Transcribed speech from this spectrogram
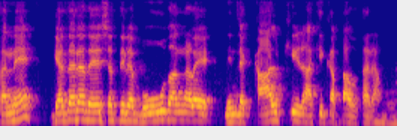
തന്നെ ഗദരദേശത്തിലെ ഭൂതങ്ങളെ നിന്റെ കാൽ കീഴാക്കി കർത്താവ് തരാൻ പോകും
